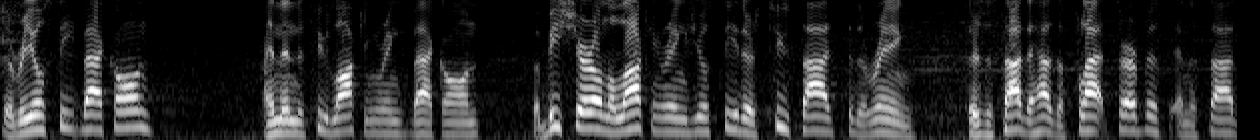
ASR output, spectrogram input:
the reel seat back on and then the two locking rings back on. But be sure on the locking rings, you'll see there's two sides to the ring. There's a side that has a flat surface and the side,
